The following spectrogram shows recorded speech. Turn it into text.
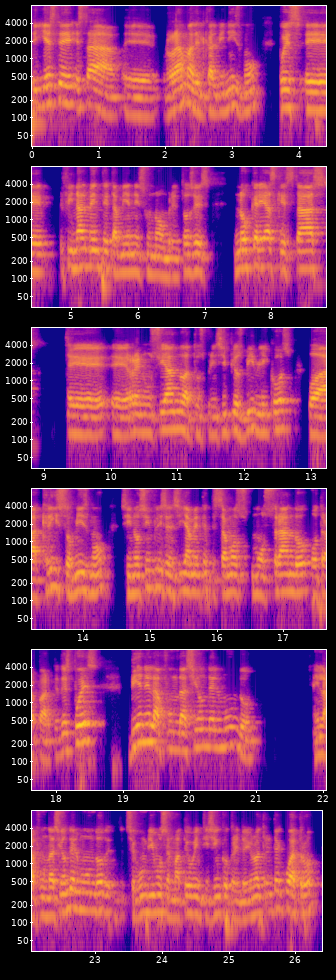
y este, esta eh, rama del calvinismo, pues eh, finalmente también es un hombre. Entonces, no creas que estás renunciando a tus principios bíblicos o a Cristo mismo, sino simple y sencillamente te estamos mostrando otra parte. Después viene la fundación del mundo. En la fundación del mundo, según vimos en Mateo 25, 31 al 34,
